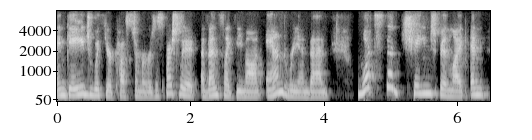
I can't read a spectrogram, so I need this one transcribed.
engage with your customers, especially at events like VeeamON and reInvent. What's the change been like? And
